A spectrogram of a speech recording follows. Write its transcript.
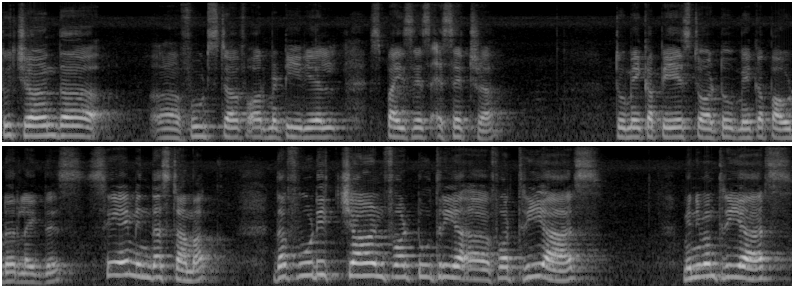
to churn the uh, food stuff or material spices etc to make a paste or to make a powder like this. Same in the stomach. The food is churned for 2 3 uh, for 3 hours minimum 3 hours.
